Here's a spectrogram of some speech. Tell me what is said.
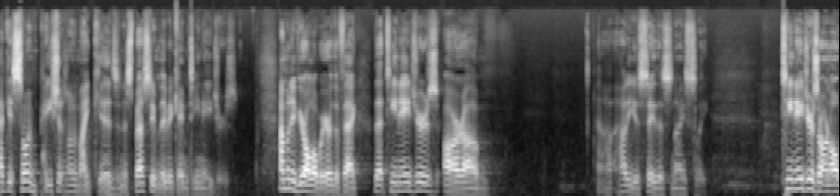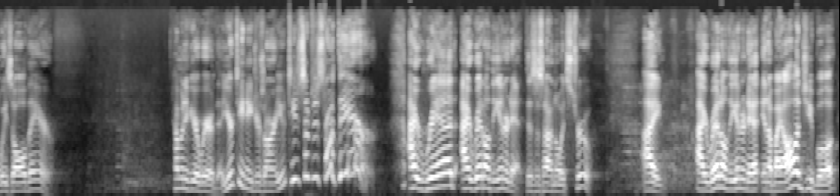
I'd get so impatient with my kids, and especially when they became teenagers. How many of you are all aware of the fact that teenagers are, um, how do you say this nicely? Teenagers aren't always all there. How many of you are aware of that? Your teenagers aren't. You teenagers just aren't there. I read, I read on the internet. This is how I know it's true. I, I read on the internet in a biology book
